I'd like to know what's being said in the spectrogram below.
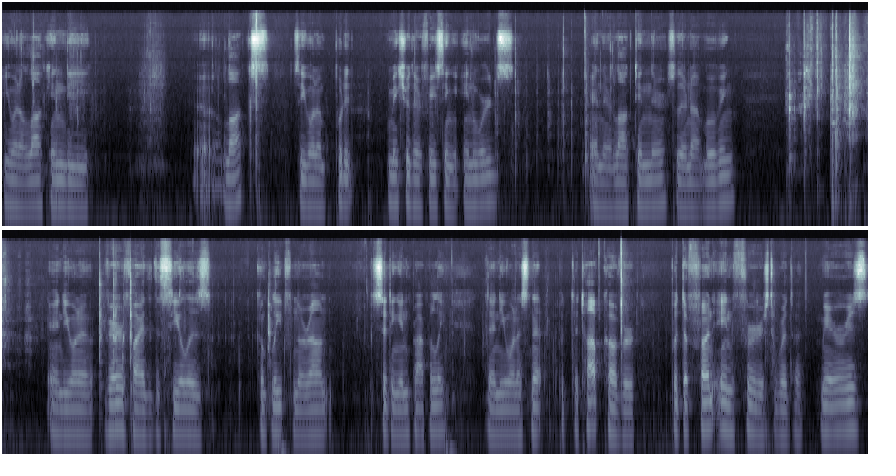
you want to lock in the uh, locks. So you want to put it, make sure they're facing inwards and they're locked in there so they're not moving and you want to verify that the seal is complete from the round sitting in properly then you want to snap put the top cover put the front in first where the mirror is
